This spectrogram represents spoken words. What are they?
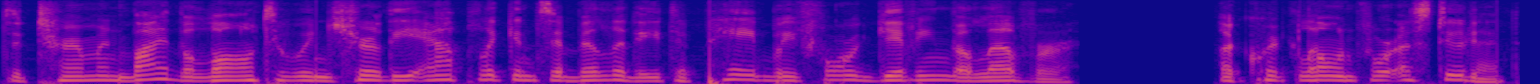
Determined by the law to ensure the applicant's ability to pay before giving the lever. A quick loan for a student.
